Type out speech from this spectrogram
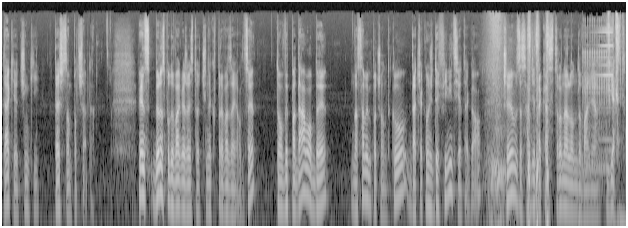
Takie odcinki też są potrzebne. Więc biorąc pod uwagę, że jest to odcinek wprowadzający, to wypadałoby na samym początku dać jakąś definicję tego, czym w zasadzie taka strona lądowania jest.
